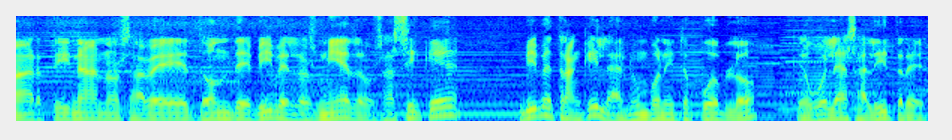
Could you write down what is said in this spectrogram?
Martina no sabe dónde viven los miedos, así que vive tranquila en un bonito pueblo que huele a salitre.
